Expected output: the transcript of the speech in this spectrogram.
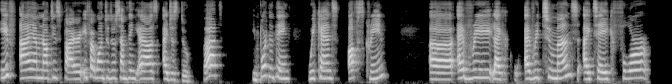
if I am not inspired, if I want to do something else, I just do. But important thing, weekends off screen. Uh, every like every two months, I take four,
